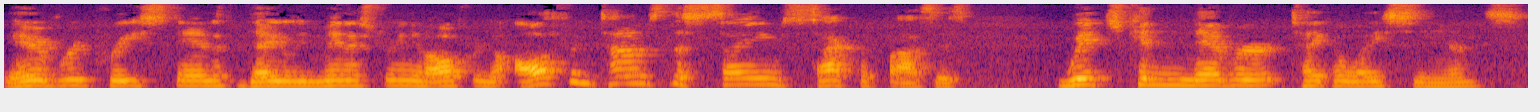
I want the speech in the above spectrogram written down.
Every priest standeth daily ministering and offering oftentimes the same sacrifices, which can never take away sins.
